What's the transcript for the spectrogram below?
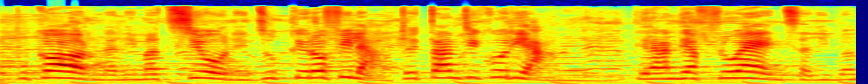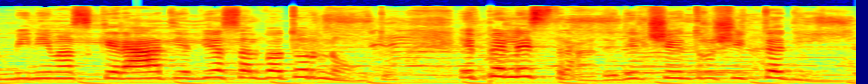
Popcorn, animazione, zucchero filato e tanti coriandoli. Grande affluenza di bambini mascherati a via Salvator Noto e per le strade del centro cittadino.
